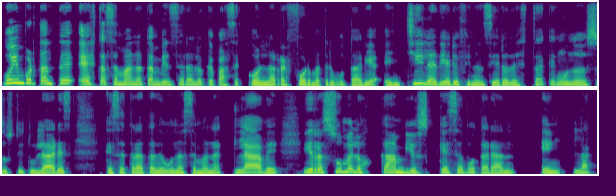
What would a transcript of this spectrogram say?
Muy importante, esta semana también será lo que pase con la reforma tributaria en Chile. Diario Financiero destaca en uno de sus titulares que se trata de una semana clave y resume los cambios que se votarán en la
